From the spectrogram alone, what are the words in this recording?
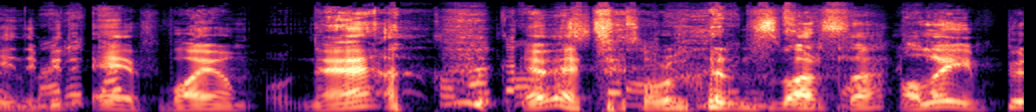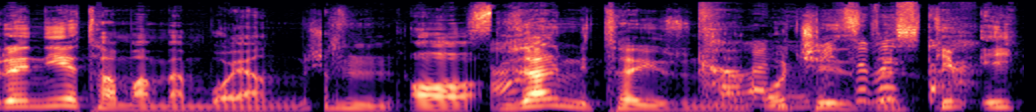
yeni bir ev. Vay am... Ne? evet sorularınız varsa alayım. Küre niye tamamen boyanmış? Hmm, o güzel Mita yüzünden. O çizdi. Kim ilk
